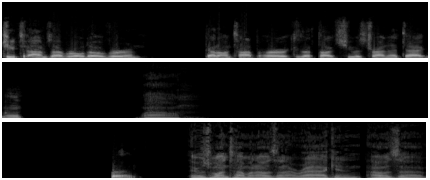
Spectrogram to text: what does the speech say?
few times I've rolled over and got on top of her because I thought she was trying to attack me. Wow. But There was one time when I was in Iraq and I was a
